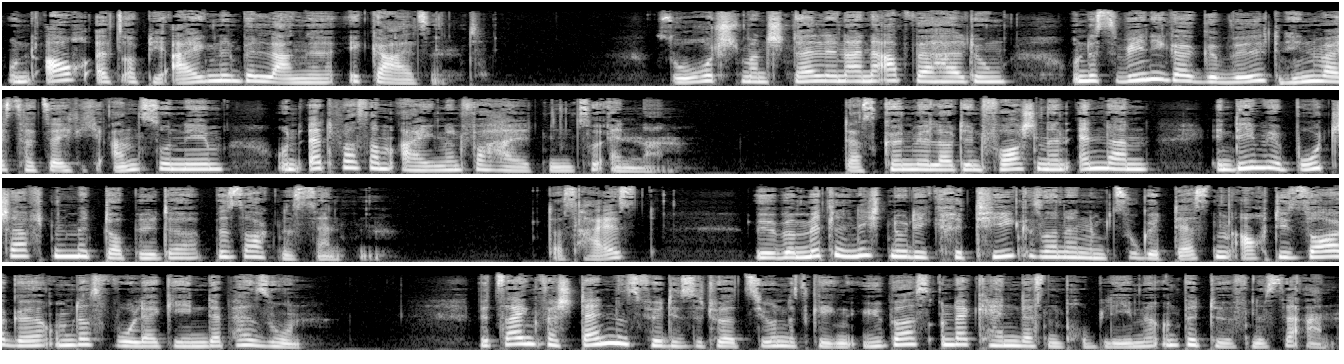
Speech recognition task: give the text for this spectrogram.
und auch als ob die eigenen Belange egal sind. So rutscht man schnell in eine Abwehrhaltung und ist weniger gewillt, den Hinweis tatsächlich anzunehmen und etwas am eigenen Verhalten zu ändern. Das können wir laut den Forschenden ändern, indem wir Botschaften mit doppelter Besorgnis senden. Das heißt, wir übermitteln nicht nur die Kritik, sondern im Zuge dessen auch die Sorge um das Wohlergehen der Person. Wir zeigen Verständnis für die Situation des Gegenübers und erkennen dessen Probleme und Bedürfnisse an.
